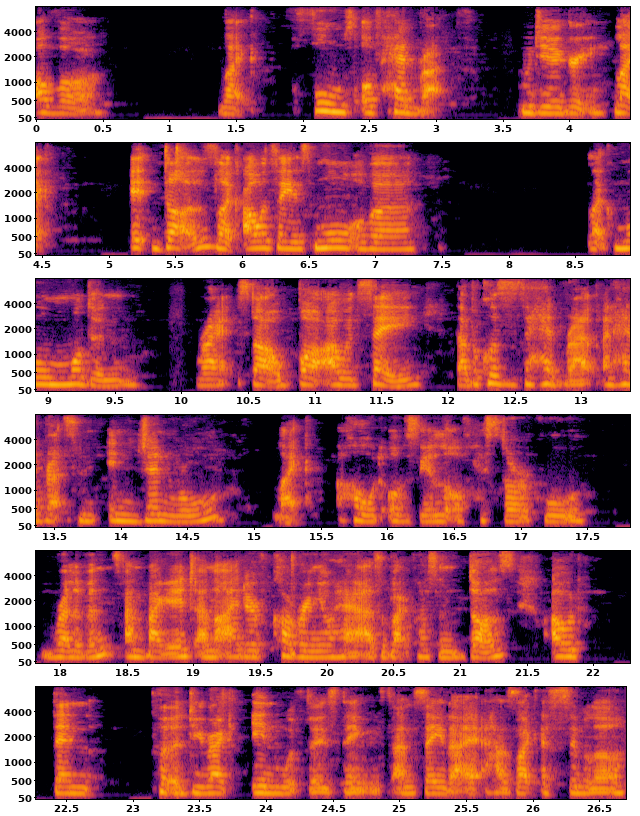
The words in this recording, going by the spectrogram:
other, like, forms of head wrap. Would you agree? Like, it does. Like, I would say it's more of a, like, more modern, right, style. But I would say that because it's a head wrap and head wraps in, in general, like, hold obviously a lot of historical relevance and baggage, and the idea of covering your hair as a black person does. I would then put a do-rag in with those things and say that it has like a similar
